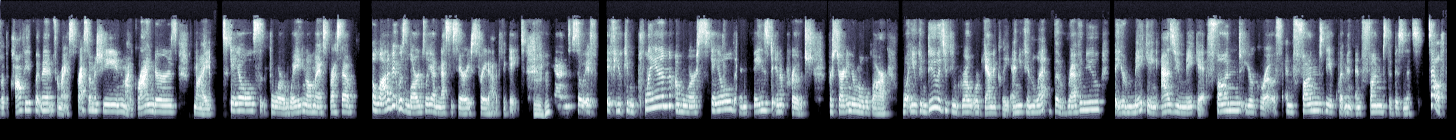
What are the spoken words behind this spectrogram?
worth of coffee equipment for my espresso machine, my grinders, my scales for weighing all my espresso a lot of it was largely unnecessary straight out of the gate. Mm-hmm. And so if if you can plan a more scaled and phased in approach for starting your mobile bar, what you can do is you can grow organically and you can let the revenue that you're making as you make it fund your growth and fund the equipment and fund the business itself.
